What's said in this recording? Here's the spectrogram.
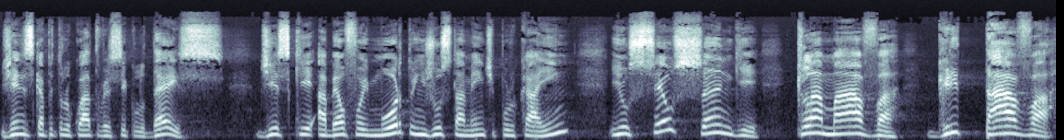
Gênesis capítulo 4, versículo 10, diz que Abel foi morto injustamente por Caim e o seu sangue clamava, gritava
